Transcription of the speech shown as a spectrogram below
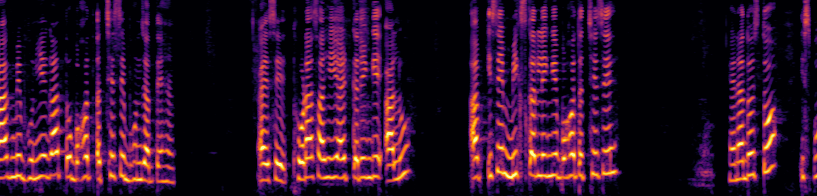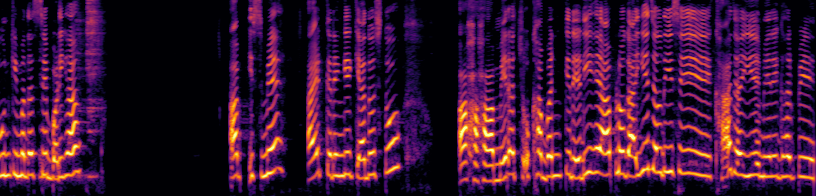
आग में भुनिएगा तो बहुत अच्छे से भुन जाते हैं। ऐसे थोड़ा सा ही ऐड करेंगे आलू। अब इसे मिक्स कर लेंगे बहुत अच्छे से। है ना दोस्तों? स्पून की मदद से बढ़िया। अब इसमें ऐड करेंगे क्या दोस्तों? आहा मेरा चोखा बन के रेडी है। आप लोग आइए जल्दी से, खा जाइए मेरे घर पे।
